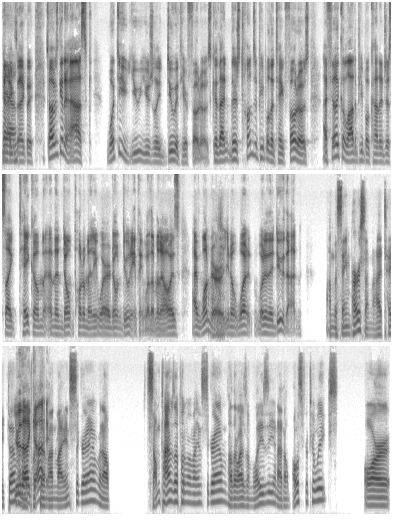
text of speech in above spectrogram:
Yeah. exactly. So I was gonna ask, what do you usually do with your photos? Because there's tons of people that take photos. I feel like a lot of people kind of just like take them and then don't put them anywhere, don't do anything with them. And I always, I wonder, you know, what what do they do then? I'm the same person. I take them You're and I put guy. them on my Instagram and I'll sometimes I put them on my Instagram. Otherwise I'm lazy and I don't post for two weeks. Or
